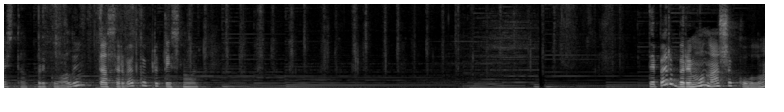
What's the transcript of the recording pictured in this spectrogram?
Ось так приклали та серветкою притиснули. Тепер беремо наше коло.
